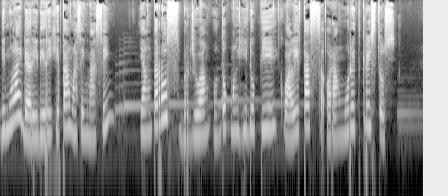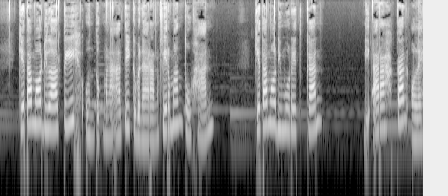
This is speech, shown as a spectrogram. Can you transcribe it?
Dimulai dari diri kita masing-masing yang terus berjuang untuk menghidupi kualitas seorang murid Kristus. Kita mau dilatih untuk menaati kebenaran firman Tuhan. Kita mau dimuridkan, diarahkan oleh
